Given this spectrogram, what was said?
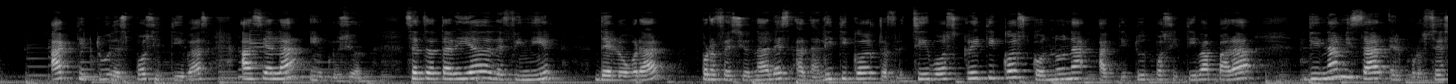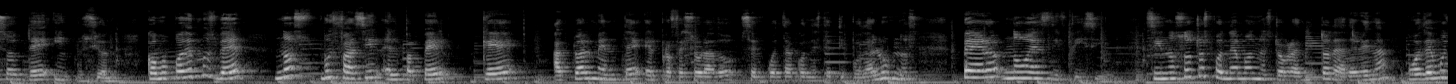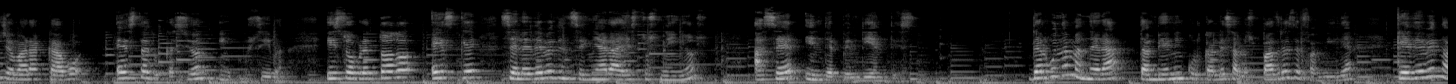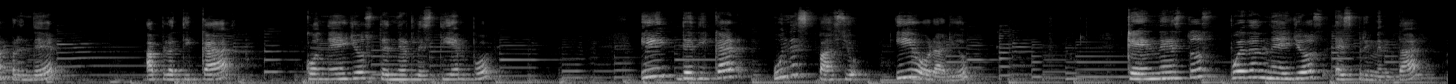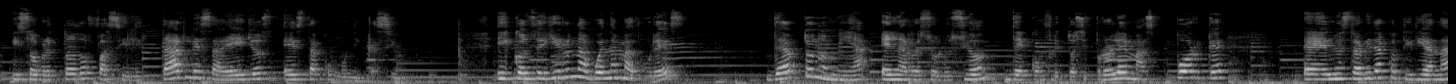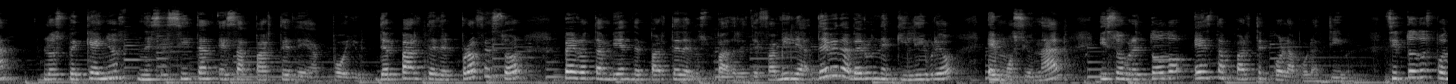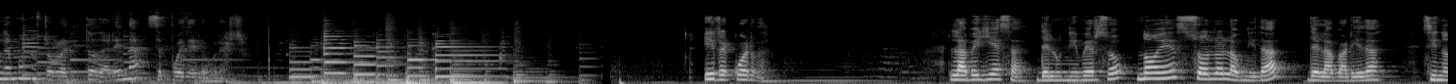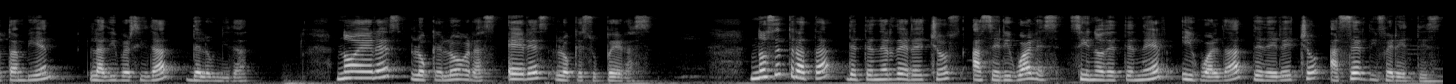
actitudes positivas hacia la inclusión. Se trataría de definir, de lograr profesionales analíticos, reflexivos, críticos, con una actitud positiva para dinamizar el proceso de inclusión. Como podemos ver, no es muy fácil el papel que actualmente el profesorado se encuentra con este tipo de alumnos, pero no es difícil. Si nosotros ponemos nuestro granito de arena, podemos llevar a cabo esta educación inclusiva. Y sobre todo es que se le debe de enseñar a estos niños a ser independientes. De alguna manera, también inculcarles a los padres de familia que deben aprender a platicar con ellos, tenerles tiempo y dedicar un espacio y horario que en estos puedan ellos experimentar y sobre todo facilitarles a ellos esta comunicación y conseguir una buena madurez de autonomía en la resolución de conflictos y problemas, porque en nuestra vida cotidiana los pequeños necesitan esa parte de apoyo, de parte del profesor, pero también de parte de los padres de familia. Debe de haber un equilibrio emocional y sobre todo esta parte colaborativa. Si todos ponemos nuestro granito de arena, se puede lograr. Y recuerda, la belleza del universo no es solo la unidad de la variedad, sino también la diversidad de la unidad. No eres lo que logras, eres lo que superas. No se trata de tener derechos a ser iguales, sino de tener igualdad de derecho a ser diferentes.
